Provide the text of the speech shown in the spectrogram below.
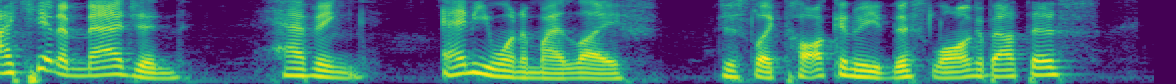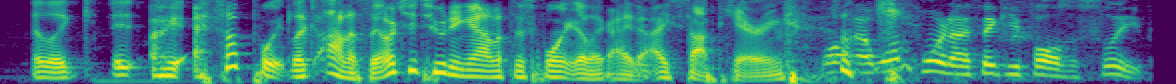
I can't imagine having anyone in my life just like talking to me this long about this. Like it, at some point, like honestly, aren't you tuning out at this point? You're like, I, I stopped caring. well, at one point, I think he falls asleep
